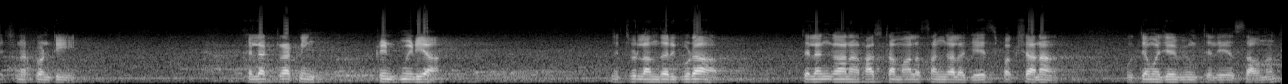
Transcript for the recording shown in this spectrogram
చేసినటువంటి ఎలక్ట్రానిక్ ప్రింట్ మీడియా మిత్రులందరికీ కూడా తెలంగాణ రాష్ట్ర మాల సంఘాల జేఏసీ పక్షాన ఉద్యమజీవ్యం తెలియజేస్తా ఉన్నాను.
